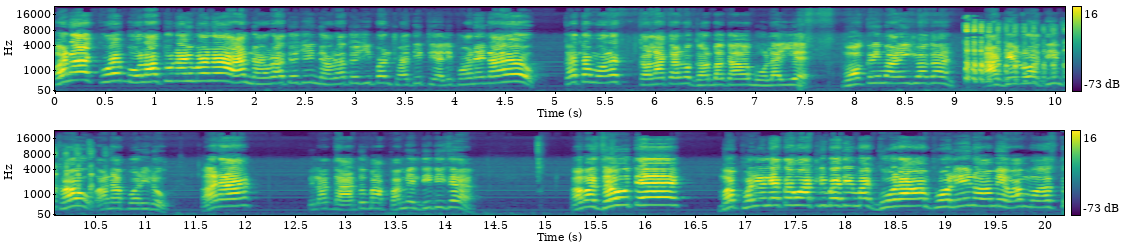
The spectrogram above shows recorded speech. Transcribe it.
પણ આ કોઈ બોલાવતું નહીં મને આ નવરાત્રિજી નવરાત્રિજી પણ છોથી ટેલિફોન ના આવ્યો કે તમારે કલાકારમાં ગરબા ગાવા બોલાવીએ મોકરી માણી છો કાન આ રો દીન ખાવ અને આ પડી રહું. અને પેલા દાર તો બાપા મેલ દીધી છે. હવે જવું તે? ફરી લેતા હું આટલી બધી માં ગોળા આમ ફોલીને આમ એવા મસ્ત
